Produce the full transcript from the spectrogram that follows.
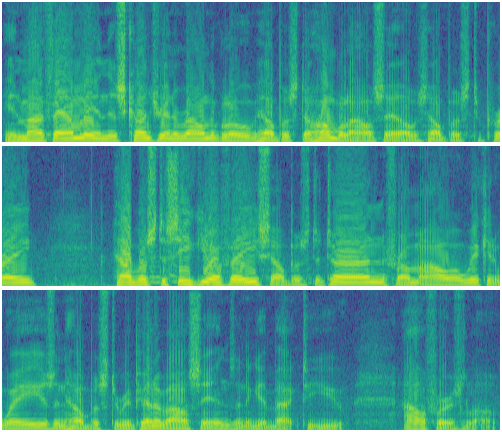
In my family, in this country, and around the globe, help us to humble ourselves, help us to pray, help us to seek your face, help us to turn from our wicked ways, and help us to repent of our sins and to get back to you, our first love.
